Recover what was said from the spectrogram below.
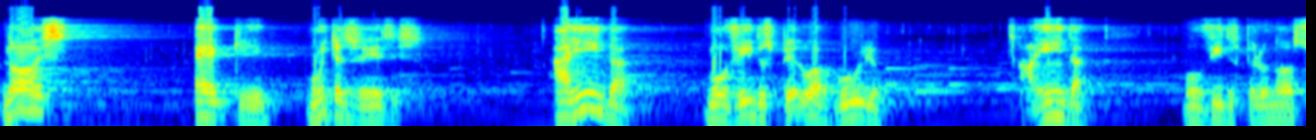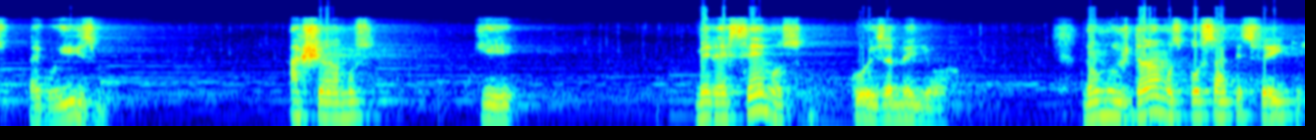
Nós é que, muitas vezes, ainda movidos pelo orgulho, ainda movidos pelo nosso egoísmo, achamos que merecemos coisa melhor. Não nos damos por satisfeitos,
